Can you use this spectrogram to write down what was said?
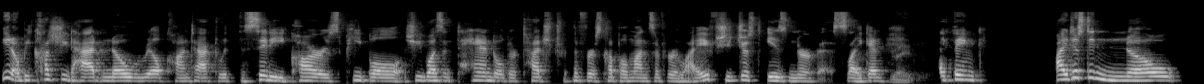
you know, because she'd had no real contact with the city, cars, people, she wasn't handled or touched the first couple of months of her life. She just is nervous. Like, and right. I think I just didn't know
